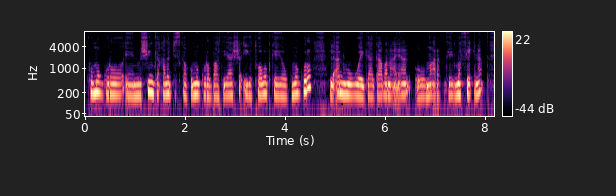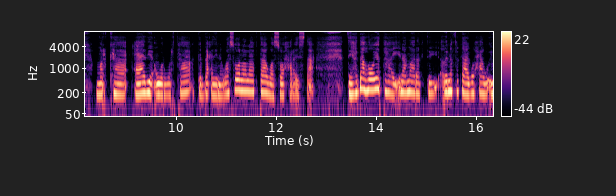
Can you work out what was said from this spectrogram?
kuma guro mashiinka qalajiska kuma guro baatiyaasha iyo toobabkeyga kuma guro la-anahu way gaagaabanayaan oo maaragtay ma fiicna. Marka caadi aan warwartaa kabacdina waa soo lalaabtaa waa soo xaraystaa. De haddaa hooyo tahay inaa maaragtay ada naftarkaaga waxaa ay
